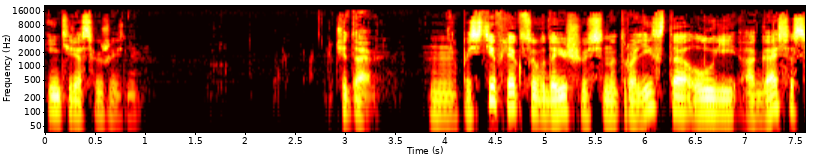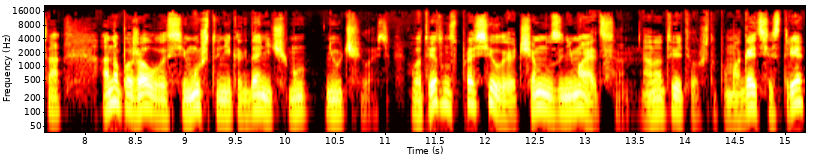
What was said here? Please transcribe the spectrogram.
и интереса к жизни. Читаю. Посетив лекцию выдающегося натуралиста Луи Агасиса, она пожаловалась ему, что никогда ничему не училась. В ответ он спросил ее, чем она занимается. Она ответила, что помогает сестре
